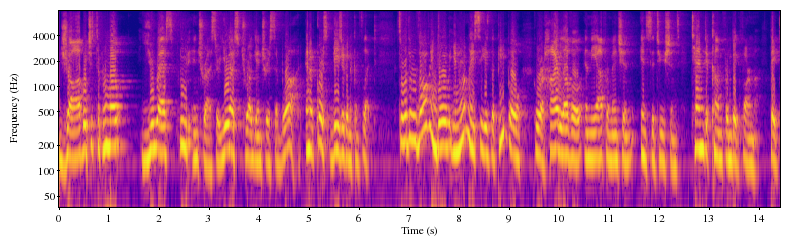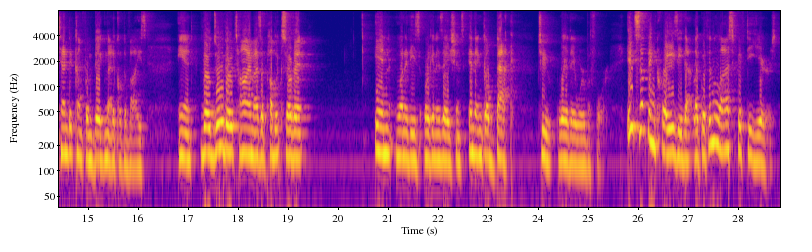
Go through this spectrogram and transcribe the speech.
job, which is to promote U.S. food interests or U.S. drug interests abroad. And of course, these are going to conflict. So with the revolving door, what you normally see is the people who are high level in the aforementioned institutions tend to come from big pharma. They tend to come from big medical device, and they'll do their time as a public servant in one of these organizations and then go back to where they were before. It's something crazy that, like within the last 50 years,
